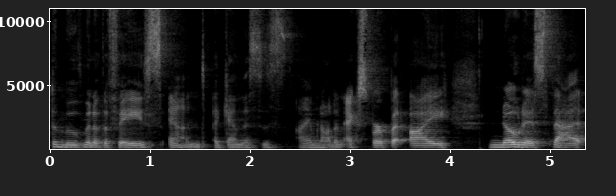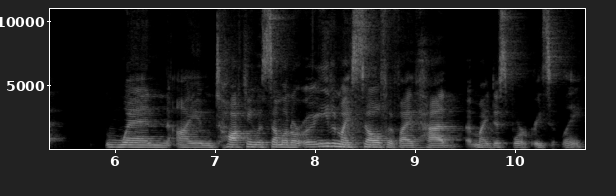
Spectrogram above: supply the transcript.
the movement of the face and again this is i am not an expert but i noticed that when I am talking with someone or, even myself if I've had my Dysport recently.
